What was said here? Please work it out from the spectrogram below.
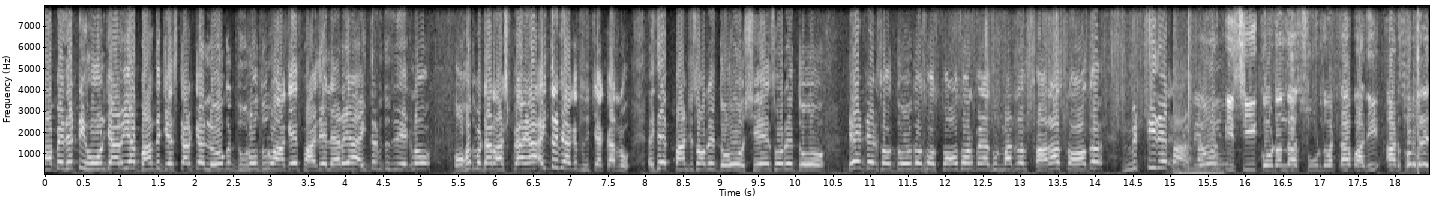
ਬਾਬੇ ਦੀ ਹੋਣ ਜਾ ਰਹੀ ਆ ਬੰਦ ਜਿਸ ਕਰਕੇ ਲੋਕ ਦੂਰੋਂ ਦੂਰੋਂ ਆ ਕੇ ਫਾਇਦੇ ਲੈ ਰਹੇ ਆ। ਇੱਧਰ ਵੀ ਤੁਸੀਂ ਦੇਖ ਲਓ ਬਹੁਤ ਵੱਡਾ ਰਸ਼ ਪਿਆ ਆ। ਇੱਧਰ ਵੀ ਆ ਕੇ ਤੁਸੀਂ ਚੈੱਕ ਕਰ ਲਓ। ਇੱਥੇ 500 ਦੇ 2 600 ਦੇ 2 150 200 200 100 100 ਰੁਪਏ ਦਾ ਸੂਟ ਮਤਲਬ ਸਾਰਾ ਸਟਾਕ ਮਿੱਟੀ ਦੇ ਭਾਅ। ਪਿਓਰ ਪੀਸੀ ਕੋਟਨ ਦਾ ਸੂਟ ਦੁਪੱਟਾ ਭਾਜੀ 800 ਰੁਪਏ ਦੇ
